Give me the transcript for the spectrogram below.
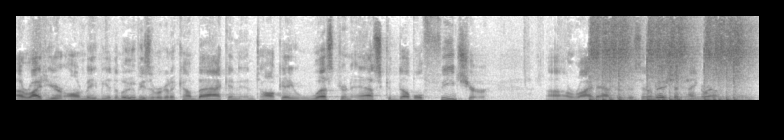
uh, right here on Meet Me at the Movies, and we're going to come back and, and talk a Western-esque double feature uh, right after this intermission. Hang around.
